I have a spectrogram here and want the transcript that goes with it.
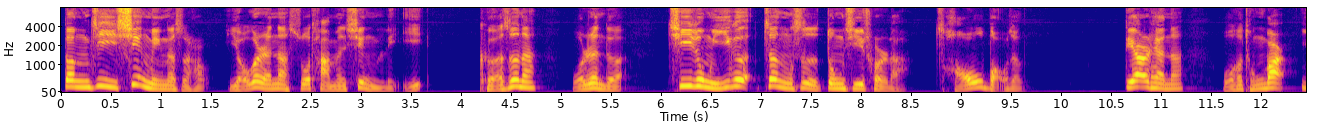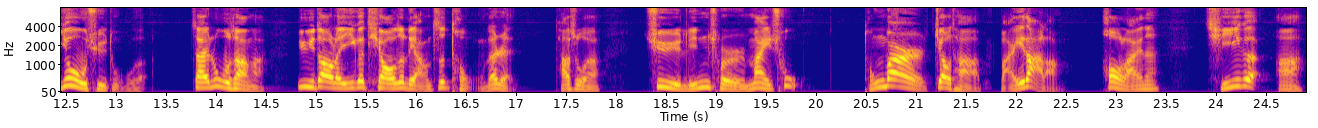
登记姓名的时候，有个人呢说他们姓李，可是呢，我认得其中一个正是东西村的曹保正。第二天呢，我和同伴又去赌博，在路上啊遇到了一个挑着两只桶的人，他说去邻村卖醋，同伴叫他白大郎。后来呢，七个啊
